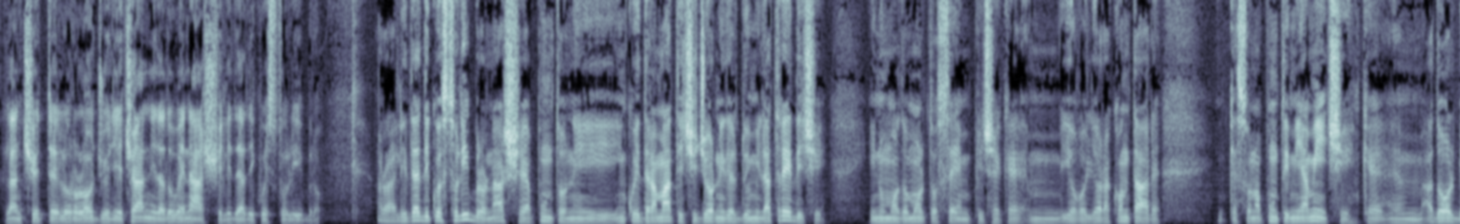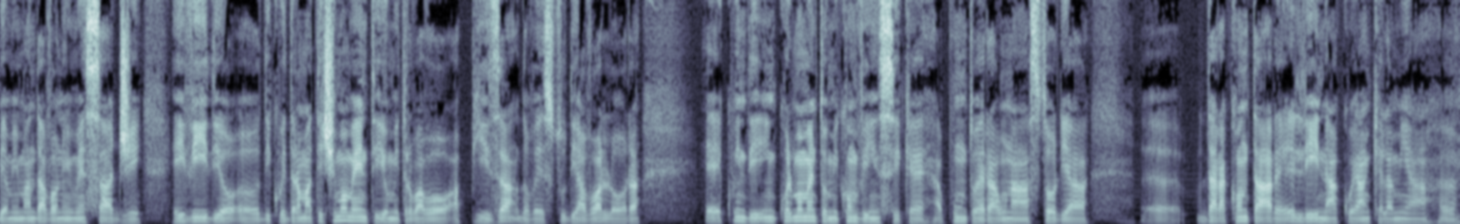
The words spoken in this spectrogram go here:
lancette dell'orologio di dieci anni, da dove nasce l'idea di questo libro? Allora, l'idea di questo libro nasce appunto nei, in quei drammatici giorni del 2013, in un modo molto semplice che mh, mm, io voglio raccontare che sono appunto i miei amici che ehm, ad Olbia mi mandavano i messaggi e i video eh, di quei drammatici momenti. Io mi trovavo a Pisa, dove studiavo allora, e quindi in quel momento mi convinsi che appunto era una storia eh, da raccontare e lì nacque anche la mia eh,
